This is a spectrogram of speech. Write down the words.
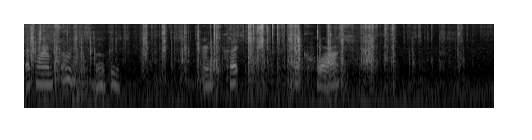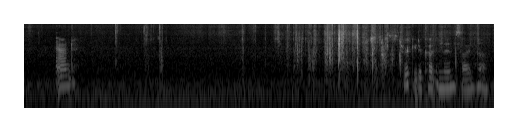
that's why I'm showing you. Oh, good. And cut across and It's tricky to cut in the inside, huh?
